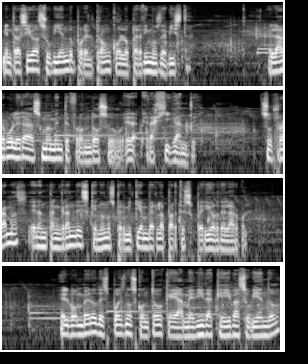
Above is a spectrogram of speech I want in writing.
Mientras iba subiendo por el tronco lo perdimos de vista. El árbol era sumamente frondoso, era, era gigante. Sus ramas eran tan grandes que no nos permitían ver la parte superior del árbol. El bombero después nos contó que a medida que iba subiendo,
